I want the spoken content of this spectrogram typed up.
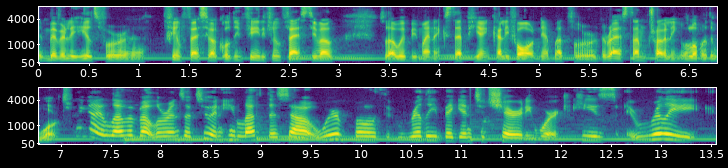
in Beverly Hills for a film festival called Infinity Film Festival. So that would be my next step here in California. But for the rest, I'm traveling all over the world. The thing I love about Lorenzo too, and he left this out, we're both really big into charity work. He's really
